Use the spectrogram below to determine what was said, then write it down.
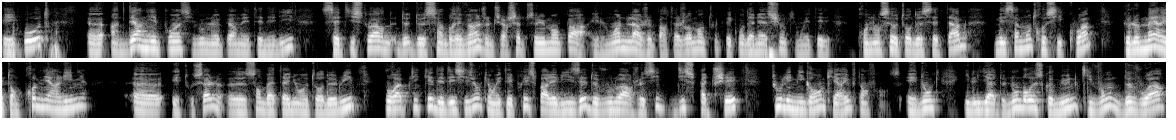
et autres. Un dernier point, si vous me le permettez, Nelly, cette histoire de, Saint-Brévin, je ne cherche absolument pas, et loin de là, je partage vraiment toutes les condamnations qui ont été prononcées autour de cette table, mais ça montre aussi quoi? Que le maire est en première ligne et tout seul, sans bataillon autour de lui, pour appliquer des décisions qui ont été prises par l'Élysée de vouloir, je cite, dispatcher tous les migrants qui arrivent en France. Et donc, il y a de nombreuses communes qui vont devoir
